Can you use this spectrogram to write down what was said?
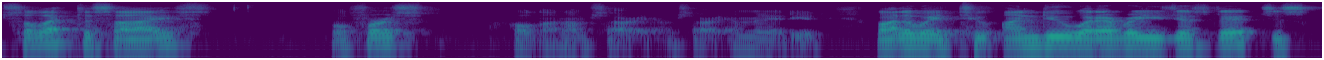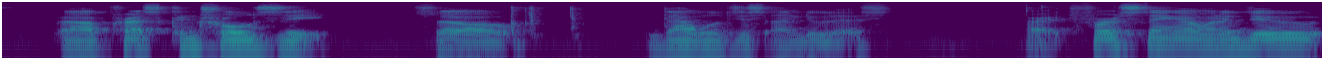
select the size. Well first hold on I'm sorry I'm sorry I'm an idiot. By the way to undo whatever you just did just uh, press control Z. So that will just undo this alright first thing I want to do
